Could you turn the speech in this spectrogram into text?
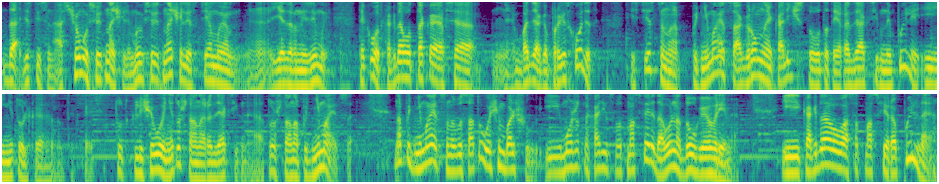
да, действительно, а с чего мы все это начали? Мы все это начали с темы э, ядерной зимы. Так вот, когда вот такая вся э, бодяга происходит, естественно, поднимается огромное количество вот этой радиоактивной пыли, и не только, так сказать, тут ключевое не то, что она радиоактивная, а то, что она поднимается. Она поднимается на высоту очень большую и может находиться в атмосфере довольно долгое время. И когда у вас атмосфера пыльная,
